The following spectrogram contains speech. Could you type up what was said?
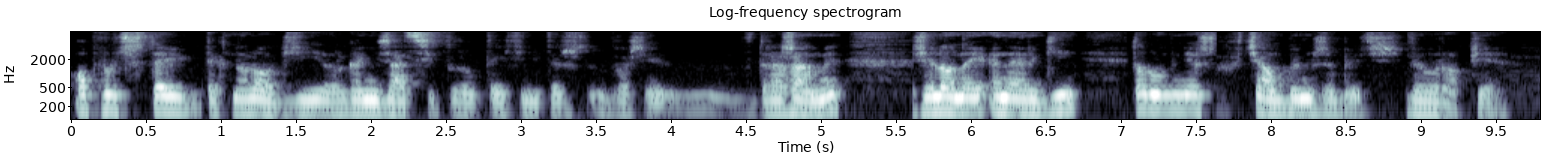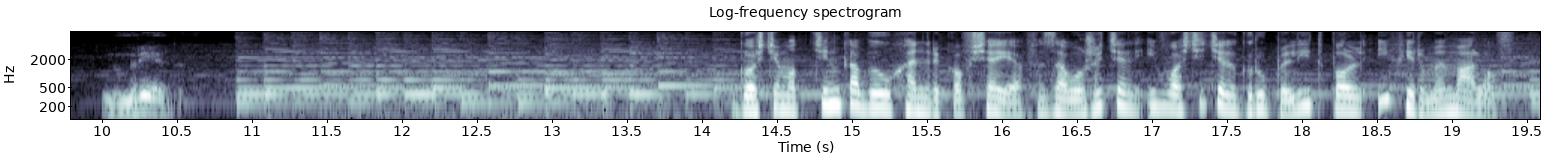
oprócz tej technologii, organizacji, którą w tej chwili też właśnie wdrażamy, zielonej energii, to również chciałbym, żeby być w Europie numer jeden. Gościem odcinka był Henryk Owsiejew, założyciel i właściciel grupy Litpol i firmy Malow.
